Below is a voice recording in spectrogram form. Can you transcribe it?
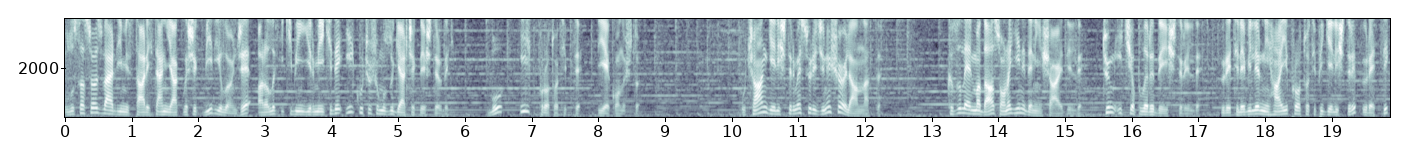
Ulusa söz verdiğimiz tarihten yaklaşık bir yıl önce Aralık 2022'de ilk uçuşumuzu gerçekleştirdik. Bu ilk prototipti diye konuştu. Uçağın geliştirme sürecini şöyle anlattı. Kızıl Elma daha sonra yeniden inşa edildi. Tüm iç yapıları değiştirildi. Üretilebilir nihai prototipi geliştirip ürettik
